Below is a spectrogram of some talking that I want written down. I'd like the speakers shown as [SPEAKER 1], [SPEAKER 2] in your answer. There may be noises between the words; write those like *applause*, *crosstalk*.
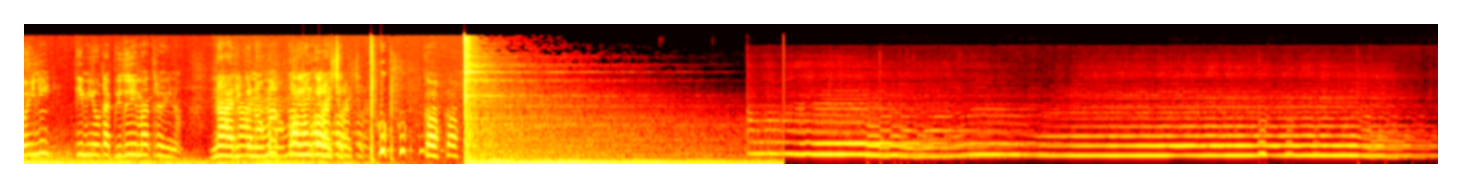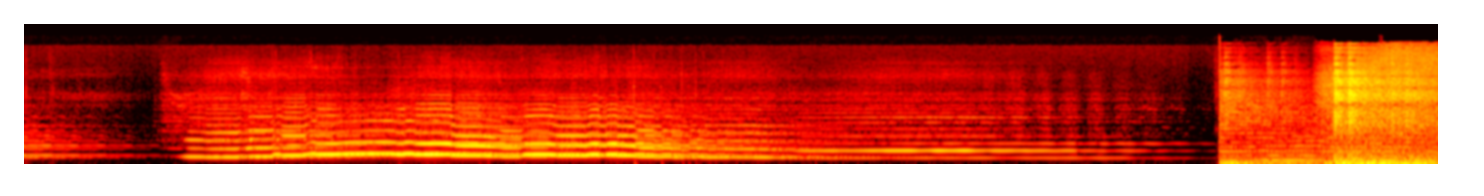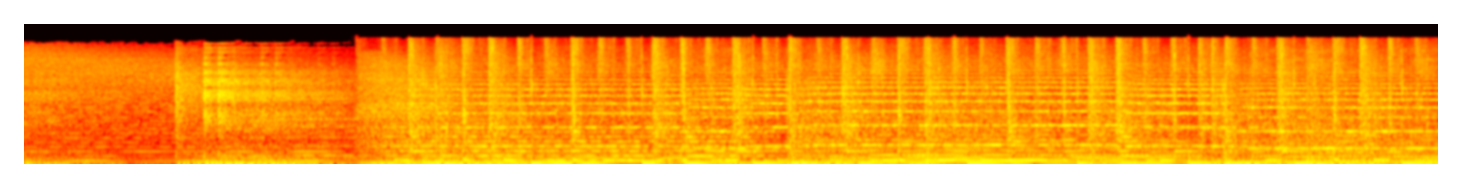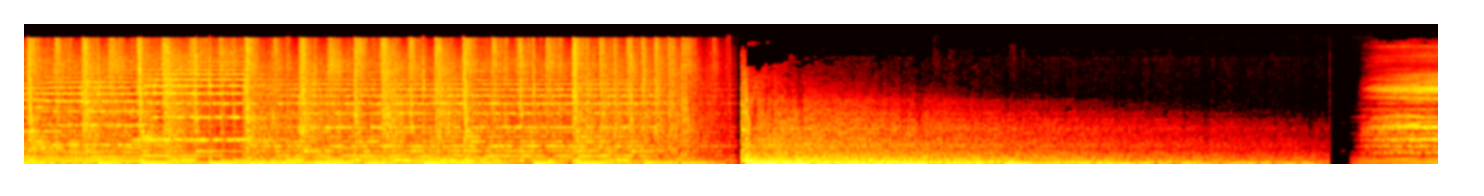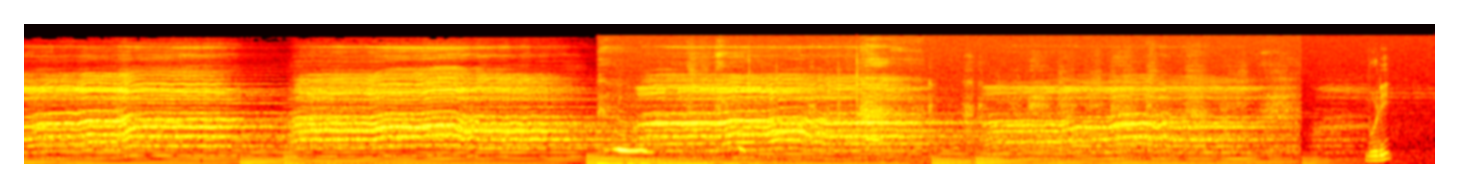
[SPEAKER 1] बहिनी तिमी एउटा विधोही मात्र होइन नारीको नाउँमा कलङ्क रहेछ। *laughs*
